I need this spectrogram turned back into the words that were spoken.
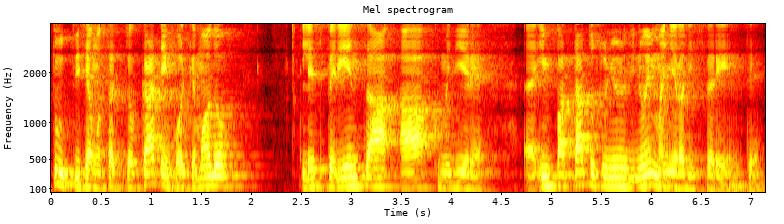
tutti siamo stati toccati, in qualche modo l'esperienza ha, come dire, eh, impattato su ognuno di noi in maniera differente.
